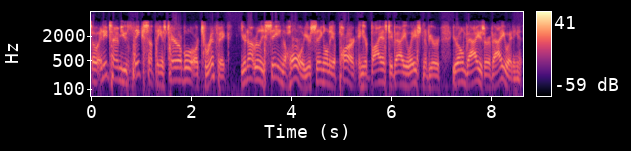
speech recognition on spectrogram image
So anytime you think something is terrible or terrific, you're not really seeing the whole. You're seeing only a part, and your biased evaluation of your your own values are evaluating it.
